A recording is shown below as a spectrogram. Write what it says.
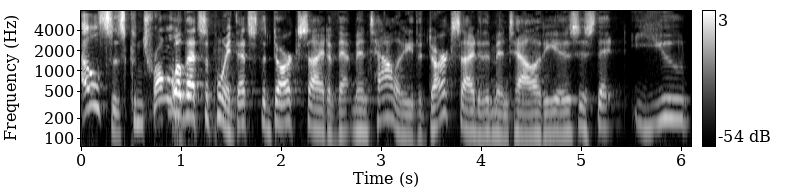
else's control. Well, that's the point. That's the dark side of that mentality. The dark side of the mentality is is that you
